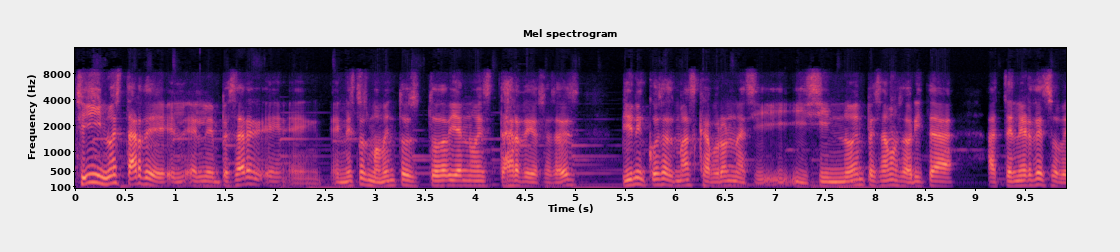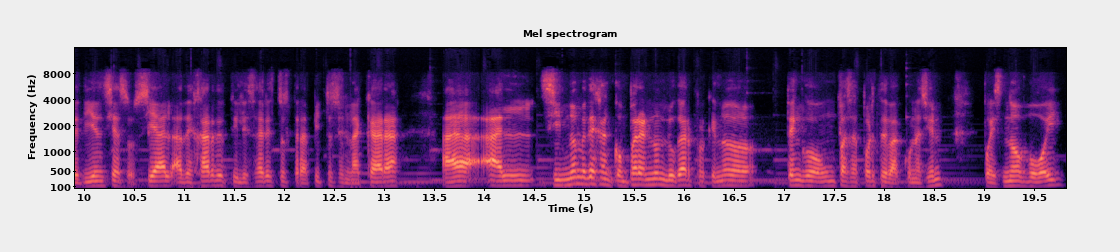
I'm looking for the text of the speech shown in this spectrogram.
Sí, no es tarde. El, empezar en, estos momentos todavía no es tarde, o sea, ¿sabes? Vienen cosas más cabronas y, si no empezamos ahorita a tener desobediencia social, a dejar de utilizar estos trapitos en la cara, al, si no me dejan comprar en un lugar porque no tengo un pasaporte de vacunación, pues no voy.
